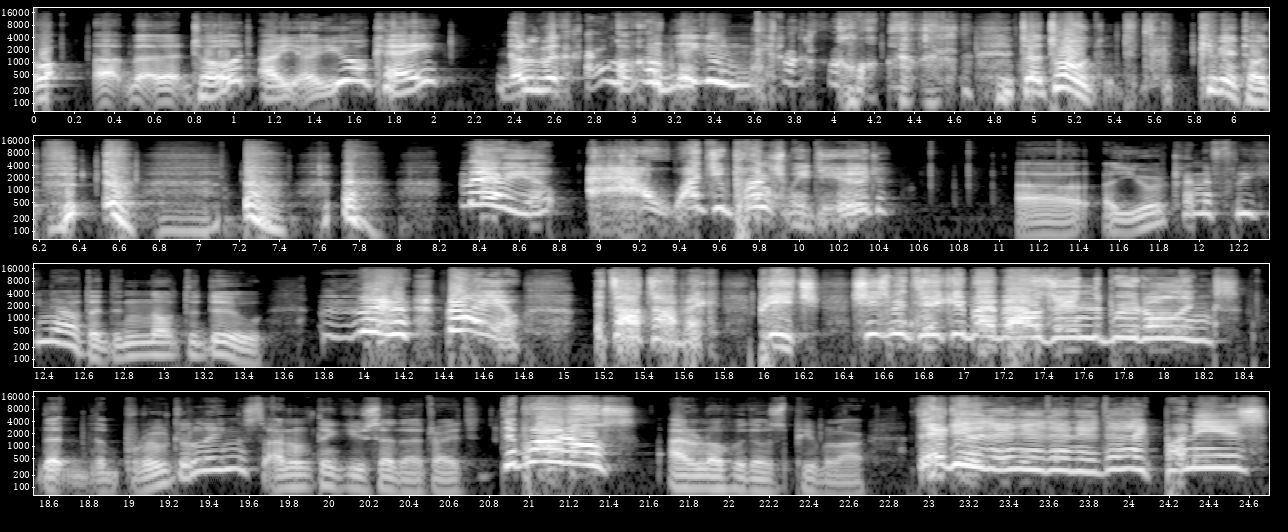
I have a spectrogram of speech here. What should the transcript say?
Uh, uh, Toad, are you, are you okay? Toad, Toad, come here, Toad. Mario, ow, why'd you punch me, dude? Uh, you were kind of freaking out. I didn't know what to do. Mar- Mario, it's off topic. Peach, she's been taken by Bowser and the Brutalings. The the Brutalings? I don't think you said that right. The Broodals! I don't know who those people are. They're new, they're new, they're new. They're like bunnies,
